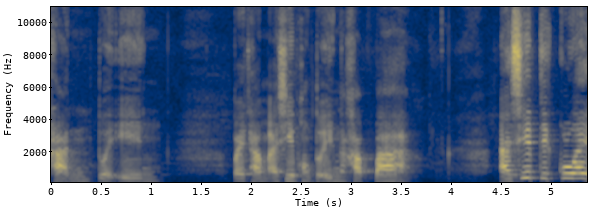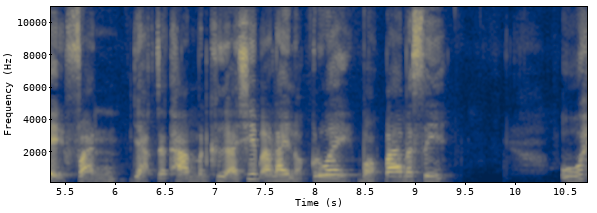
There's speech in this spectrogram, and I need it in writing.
ผันตัวเอง ไปทำอาชีพของตัวเองนะครับ ป้า อาชีพที่กล้วยฝันอยากจะทำมันคืออาชีพอะไรหรอกล้วย บอกป้ามาสิ อ้ย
